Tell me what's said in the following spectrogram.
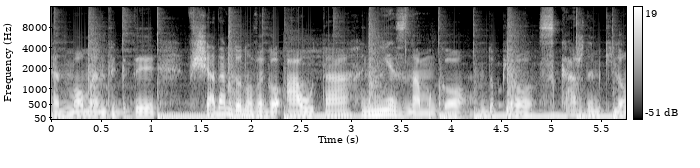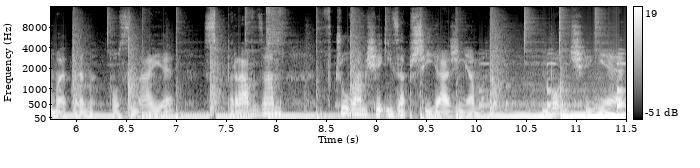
Ten moment, gdy wsiadam do nowego auta, nie znam go, dopiero z każdym kilometrem poznaję, sprawdzam, wczuwam się i zaprzyjaźniam, bądź nie.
